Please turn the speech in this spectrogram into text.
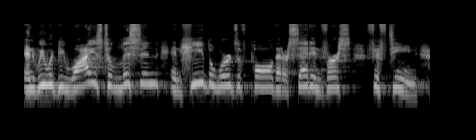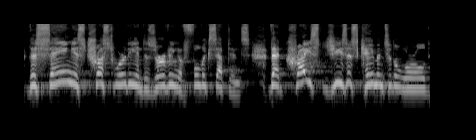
And we would be wise to listen and heed the words of Paul that are said in verse 15. The saying is trustworthy and deserving of full acceptance that Christ Jesus came into the world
